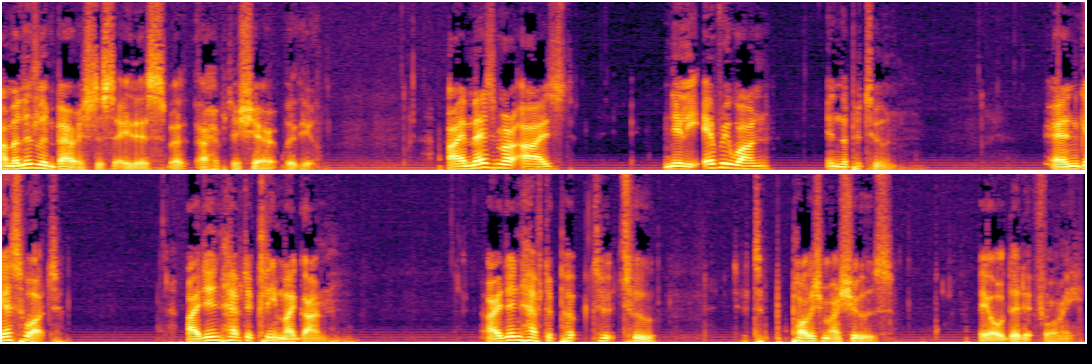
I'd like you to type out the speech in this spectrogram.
I'm a little embarrassed to say this, but I have to share it with you. I mesmerized nearly everyone in the platoon. And guess what? I didn't have to clean my gun. I didn't have to put, to, to polish my shoes. They all did it for me.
